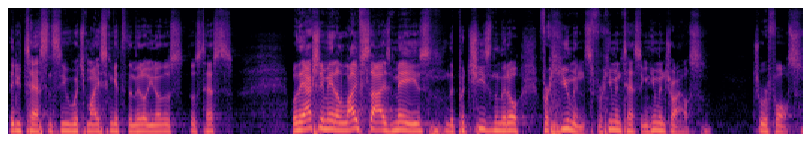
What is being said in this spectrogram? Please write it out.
they do tests and see which mice can get to the middle. You know those those tests. Well, they actually made a life size maze. They put cheese in the middle for humans, for human testing and human trials. True or false?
